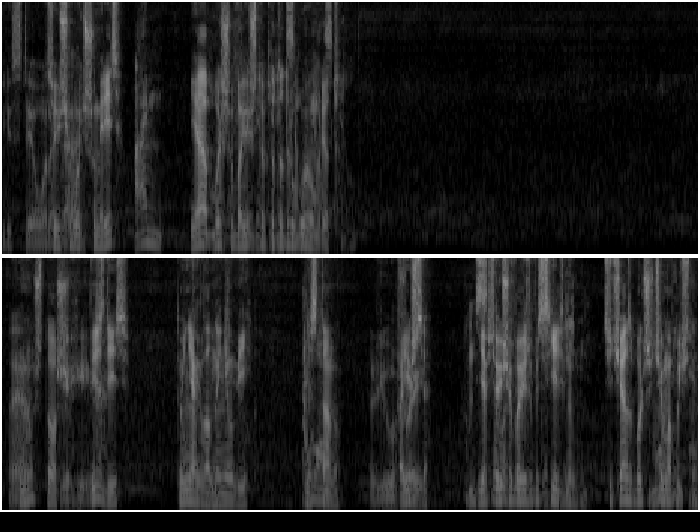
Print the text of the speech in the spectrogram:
Все еще хочешь умереть? Я больше боюсь, что кто-то другой умрет. Ну что ж, ты здесь. Меня, главное, не убей. Не стану. Боишься? Я все еще боюсь быть съеденным. Сейчас больше, чем обычно.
